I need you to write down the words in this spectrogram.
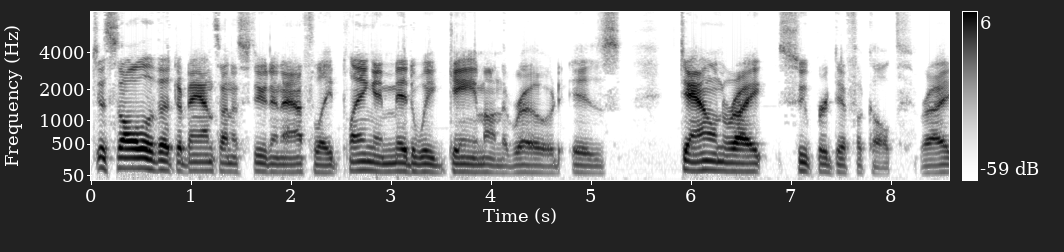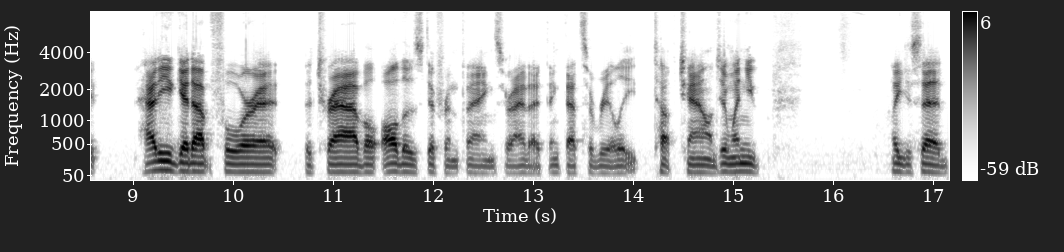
just all of the demands on a student athlete. Playing a midweek game on the road is downright super difficult, right? How do you get up for it? The travel, all those different things, right? I think that's a really tough challenge. And when you, like you said,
